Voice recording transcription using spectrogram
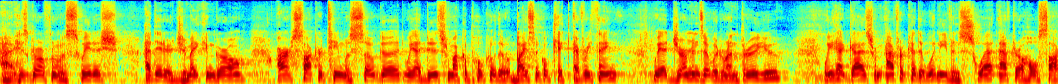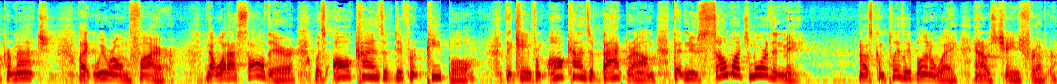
Uh, his girlfriend was Swedish. I dated a Jamaican girl. Our soccer team was so good. We had dudes from Acapulco that would bicycle kick everything. We had Germans that would run through you. We had guys from Africa that wouldn't even sweat after a whole soccer match. Like we were on fire. Now, what I saw there was all kinds of different people that came from all kinds of background that knew so much more than me. And I was completely blown away and I was changed forever.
